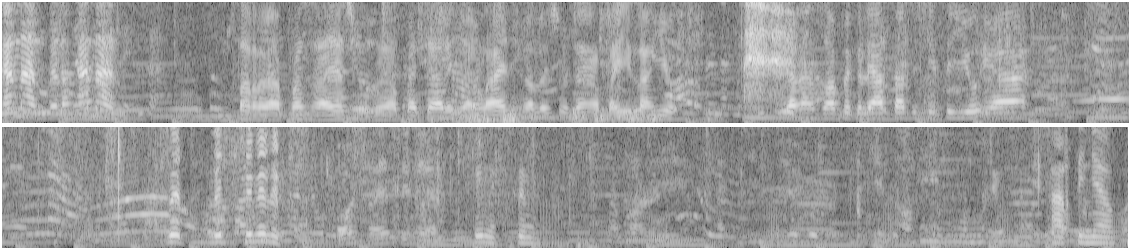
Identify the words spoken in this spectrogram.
kanan belok kanan. Ntar apa saya suruh apa cari yang lain kalau sudah apa hilang yuk. Jangan sampai kelihatan di situ yuk ya. Lip, lip sini lip. Oh saya sini ya. Sini, sini. Artinya apa?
